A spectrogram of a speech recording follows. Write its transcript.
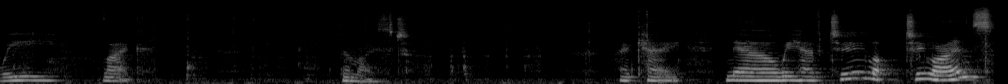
we like the most? Okay, now we have two, two lines,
